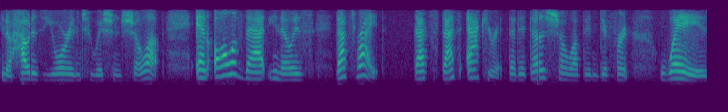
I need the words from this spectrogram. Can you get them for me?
you know, how does your intuition show up? And all of that, you know, is that's right that's that's accurate that it does show up in different ways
